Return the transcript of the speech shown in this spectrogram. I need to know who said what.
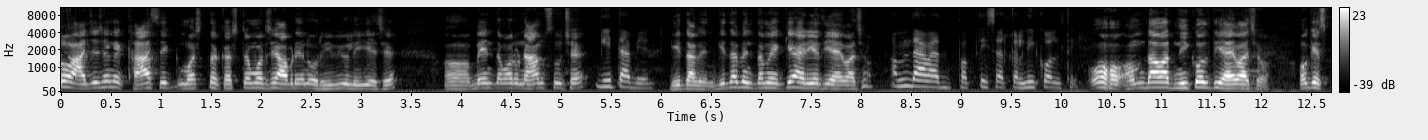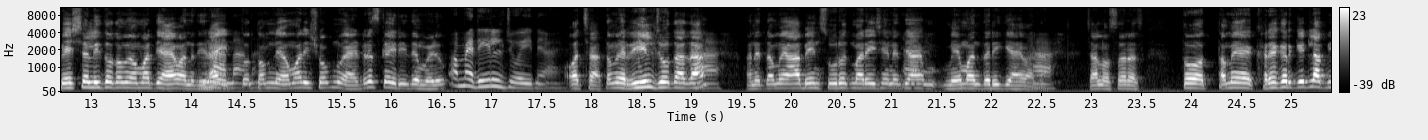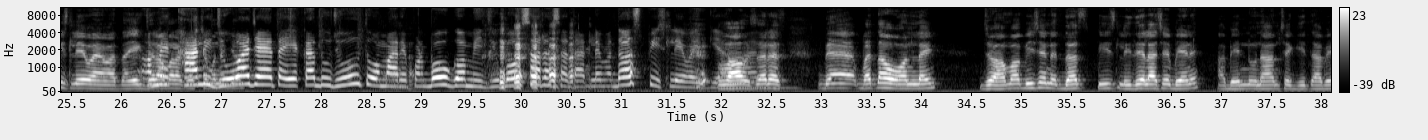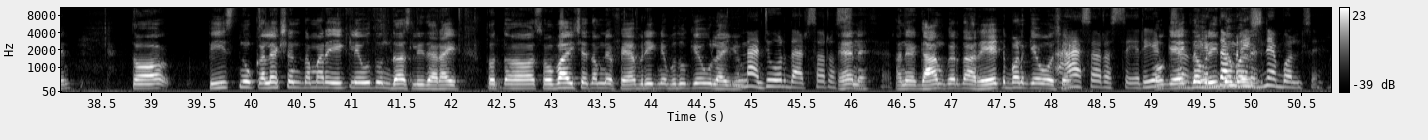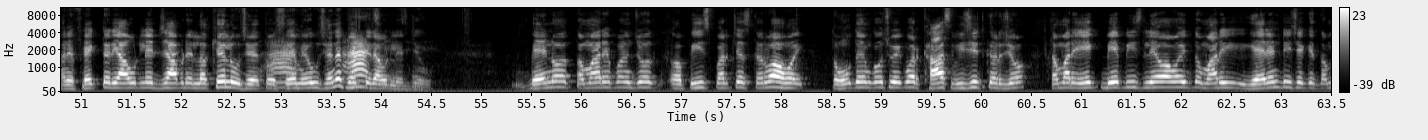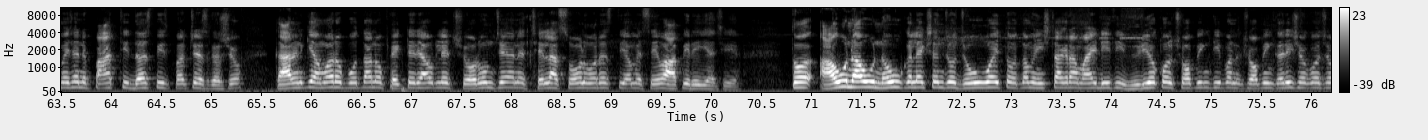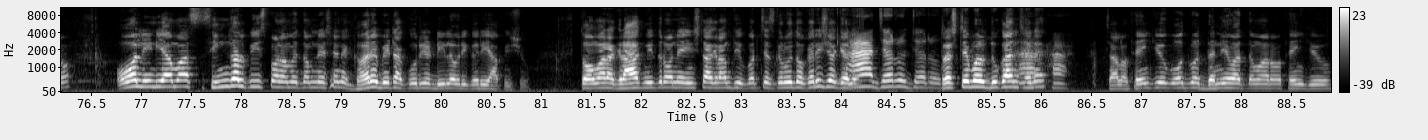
Speaker 1: તો આજે છે ને ખાસ એક મસ્ત કસ્ટમર છે આપણે એનો રિવ્યુ લઈએ છે બેન તમારું નામ શું છે?
Speaker 2: ગીતાબેન.
Speaker 1: ગીતાબેન. ગીતાબેન તમે ક્યાં એરિયાથી આવ્યા છો?
Speaker 2: અમદાવાદ ભક્તિ સર્કલ નિકોલથી.
Speaker 1: ઓહો અમદાવાદ નિકોલથી આવ્યા છો. ઓકે સ્પેશિયલી તો તમે અમારે ત્યાં આવ્યા નથી રાઈટ તો તમને અમારી શોપનું એડ્રેસ કઈ રીતે મળ્યું?
Speaker 2: અમે રીલ જોઈને
Speaker 1: અચ્છા તમે રીલ જોતા હતા? અને તમે આ બેન સુરતમાં રહી છે ને ત્યાં મહેમાન તરીકે આવ્યા હતા. ચાલો સરસ. તો તમે ખરેખર કેટલા પીસ લેવા આવ્યા હતા? એક જરા અમારા
Speaker 2: ખાલી જોવા જાય હતા એકાદું જોવું તો અમારે પણ બહુ ગમી ગયું બહુ સરસ હતા એટલે મેં દસ પીસ લેવાઈ ગયા
Speaker 1: વાવ સરસ. બે બતાવો ઓનલાઈન જો આમાં બી છે ને દસ પીસ લીધેલા છે બેને. આ બેનનું નામ છે ગીતાબેન. તો પીસનું કલેક્શન તમારે એક લેવું હતું ને દસ લીધા રાઈટ તો સ્વાભાવિક છે તમને ફેબ્રિક ને બધું કેવું લાગ્યું?
Speaker 2: ના જોરદાર સરસ
Speaker 1: હે
Speaker 2: છે
Speaker 1: ને? અને ગામ કરતા રેટ પણ કેવો છે?
Speaker 2: હા સરસ છે રેટ
Speaker 1: ઓકે એકદમ.
Speaker 2: રીઝનેબલ છે.
Speaker 1: અને ફેક્ટરી આઉટલેટ જે આપણે લખેલું છે તો સેમ એવું છે ને ફેક્ટરી આઉટલેટ જેવું? બહેનો તમારે પણ જો પીસ પરચેસ કરવા હોય તો હું તો એમ કહું છું એકવાર ખાસ વિઝિટ કરજો. તમારે એક બે પીસ લેવા હોય તો મારી ગેરંટી છે કે તમે છે ને પાંચથી દસ પીસ પરચેસ કરશો. કારણ કે અમારો પોતાનો ફેક્ટરી આઉટલેટ શોરૂમ છે અને છેલ્લા સોળ વર્ષથી અમે સેવા આપી રહ્યા છીએ. તો આવું ને આવું નવું કલેક્શન જો જોવું હોય તો તમે ઇન્સ્ટાગ્રામ આઈડીથી વીડિયો કોલ શોપિંગથી પણ શોપિંગ કરી શકો છો. ઓલ ઇન્ડિયામાં સિંગલ પીસ પણ અમે તમને છે ને ઘરે બેઠા કુરિયર ડિલિવરી કરી આપીશું. તો અમારા ગ્રાહક મિત્રોને ઇન્સ્ટાગ્રામથી પરચેસ કરવું તો કરી શકે ને?
Speaker 2: હા જરૂર જરૂર.
Speaker 1: ટ્રસ્ટેબલ દુકાન છે ને? ચાલો થેન્ક યુ બહુ બહુ ધન્યવાદ તમારો. Thank you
